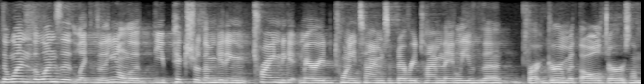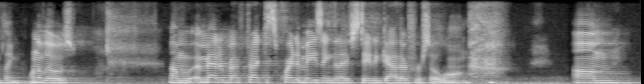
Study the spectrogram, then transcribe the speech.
the ones the ones that like the you know the, you picture them getting trying to get married 20 times but every time they leave the groom at the altar or something one of those um, a matter of fact it's quite amazing that I've stayed at Gather for so long um,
